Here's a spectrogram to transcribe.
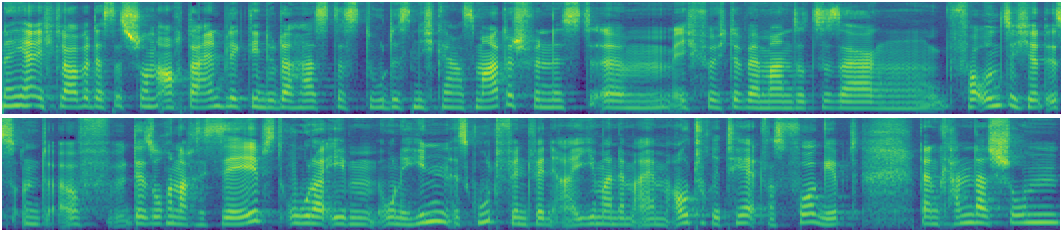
Naja, ich glaube, das ist schon auch dein Blick, den du da hast, dass du das nicht charismatisch findest. Ähm, ich fürchte, wenn man sozusagen verunsichert ist und auf der Suche nach sich selbst oder eben ohnehin es gut findet, wenn jemandem einem autoritär etwas vorgibt, dann kann das schon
